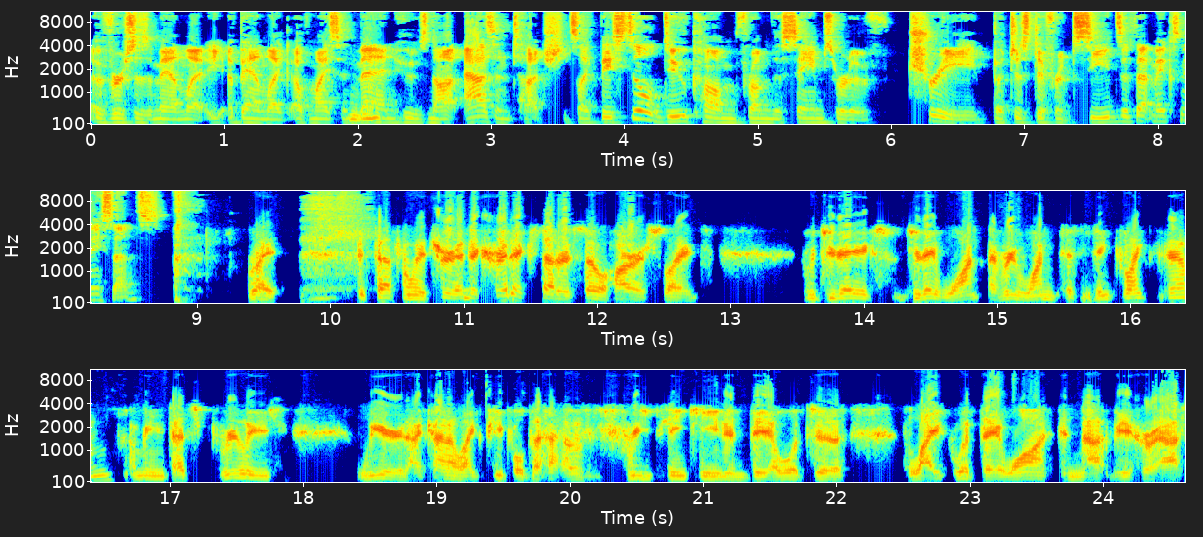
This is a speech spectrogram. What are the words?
uh, versus a man like a band like Of Mice and Mhm. Men who's not as in touch. It's like they still do come from the same sort of tree, but just different seeds. If that makes any sense. Right. It's definitely true. And the critics that are so harsh, like, do they do they want everyone to think like them? I mean, that's really weird. I kind of like people to have free thinking and be able to like what they want and not be harassed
